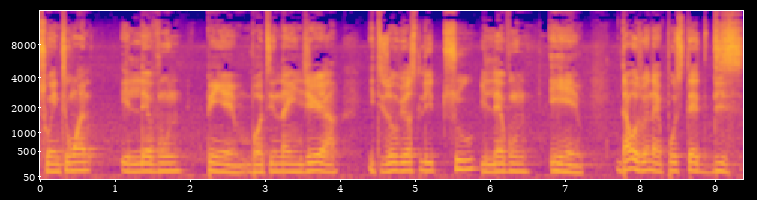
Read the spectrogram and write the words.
2111 p.m. But in Nigeria, it is obviously 211 a.m. That was when I posted this.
